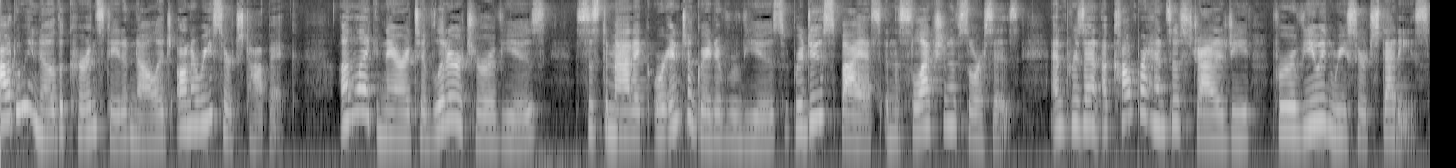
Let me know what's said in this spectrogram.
How do we know the current state of knowledge on a research topic? Unlike narrative literature reviews, systematic or integrative reviews reduce bias in the selection of sources and present a comprehensive strategy for reviewing research studies.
